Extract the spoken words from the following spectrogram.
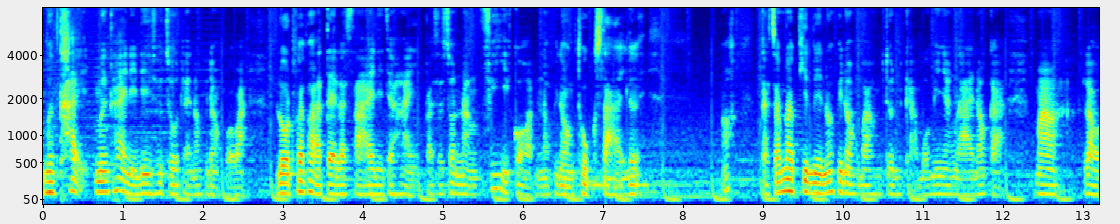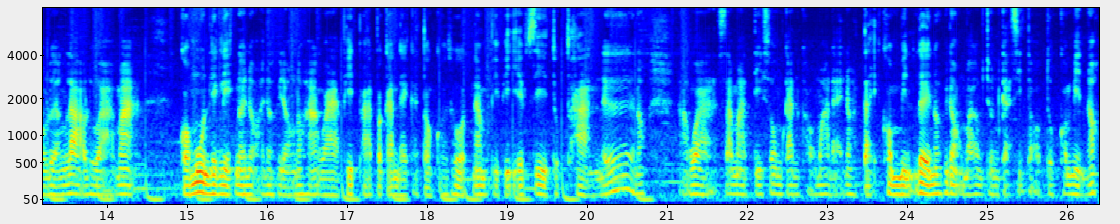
เมืองไทยเมืองไทยนี่ดีสุดๆเลยเนาะพี่น้องเพราะว่า รถไฟฟ้าแต่ละสายนี่จะให้ประชาชนนั่งฟรีก่อนเนาะพี่น้องทุกสายเลยเนาะกะสำหรับคลิปนี้เนาะพี่น้องบางจนกะบ่มีหยังหลายเนาะกะมาเล่าเรื่องราหรือว่ามาข้อมูลเล็กๆน้อยๆเนาะพี่น้องเนาะหากว่าผิดพลาดประการใดก็ต้องขอโทษนำ PPFC ทุกท่านเด้อเนาะหากว่าสามารถติชมกันเข้ามาได้เนาะใต้คอมเมนต์เลยเนาะพี่น้องบางจนกะสิตอบทุกคอมเมนต์เนาะ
